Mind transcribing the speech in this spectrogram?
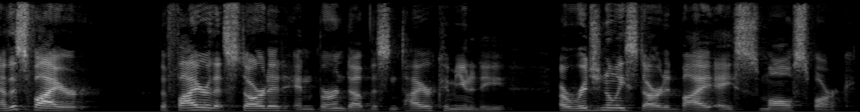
Now, this fire, the fire that started and burned up this entire community, originally started by a small spark.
